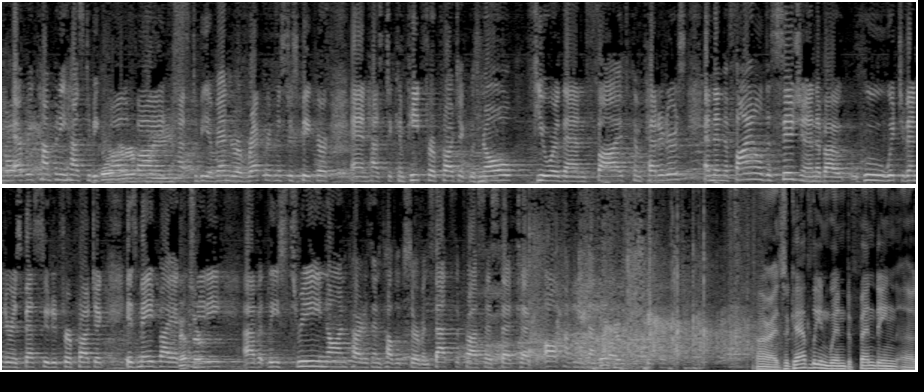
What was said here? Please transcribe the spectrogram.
Every company has to be Order, qualified, please. has to be a vendor of record, Mr. Speaker, and has to compete for a project with no fewer than five competitors. And then the final decision about who, which vendor is best suited for a project is made by a committee of at least three nonpartisan public servants. That's the process that uh, all companies undergo, Mr. Speaker. All right, so Kathleen Wynne defending uh,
